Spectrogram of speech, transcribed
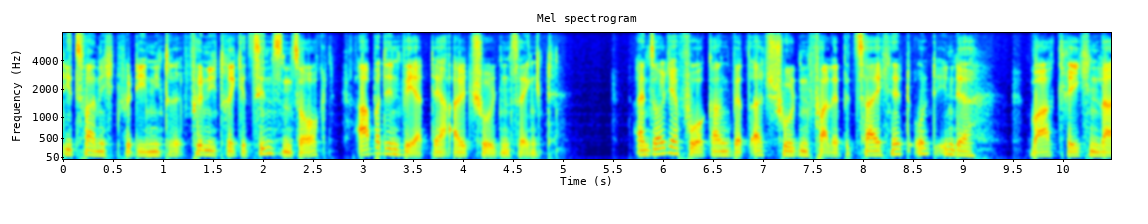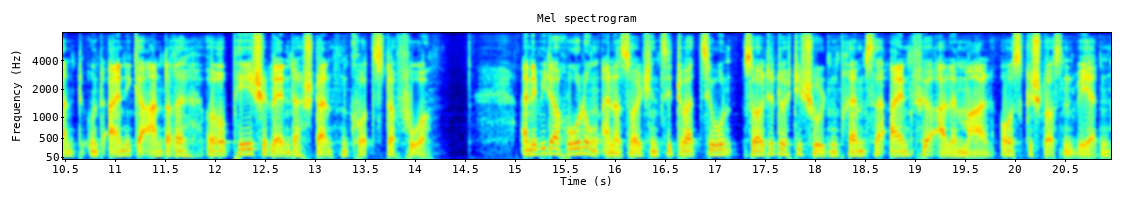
die zwar nicht für, niedrig für niedrige Zinsen sorgt, aber den Wert der Altschulden senkt. Ein solcher Vorgang wird als Schuldenfalle bezeichnet und in der war Griechenland und einige andere europäische Länder standen kurz davor. Eine Wiederholung einer solchen Situation sollte durch die Schuldenbremse ein für alle Mal ausgeschlossen werden.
